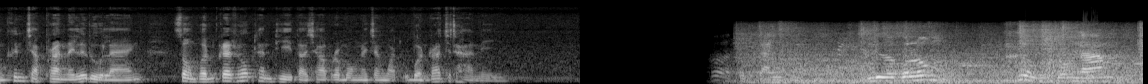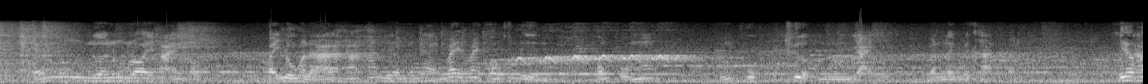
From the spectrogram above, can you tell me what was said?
งขึ้นฉับพลันในฤดูแล้ง ส่งผลกระทบทันทีต่อชาวประมงในจังหวัดอุบลราชธานี ก็ตกใจเรือก็ล่ม เครื่องก็จมน้ำแถมนึงเรือนึงลอยหายออก ไปลุงเหรอหาหาหาเรือไม่ได้ ไม่ไม่ของคนอื่น ของผมผมผูกเชือกมันใหญ่ มันเลยไม่ขาดไปเยอะไหม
